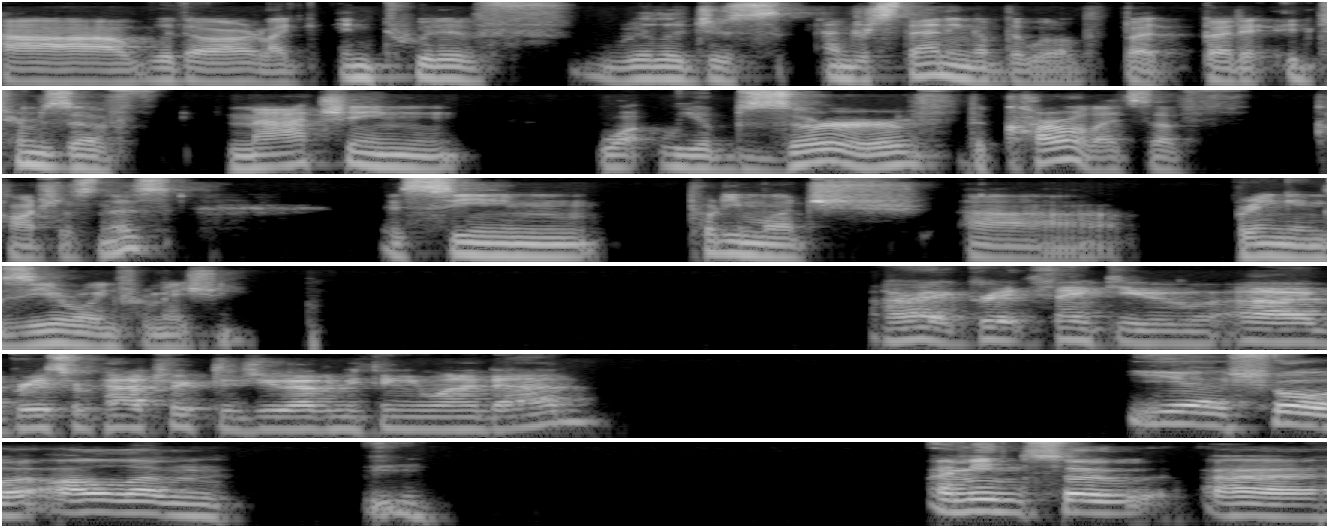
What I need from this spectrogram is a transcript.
uh, with our like intuitive religious understanding of the world, but but in terms of matching what we observe, the correlates of consciousness, seem pretty much uh, bringing zero information. All right, great. Thank you. Uh, Grace or Patrick, did you have anything you wanted to add? Yeah, sure. I'll, um, I mean, so uh,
